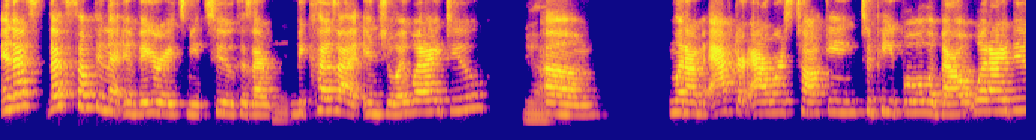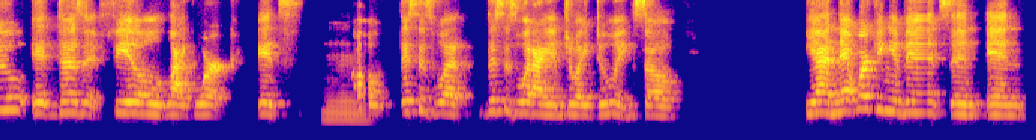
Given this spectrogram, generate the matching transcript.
and that's that's something that invigorates me too because i Mm. because i enjoy what i do Yeah. um when i'm after hours talking to people about what i do it doesn't feel like work it's Mm, oh this is what this is what i enjoy doing so yeah networking events and and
